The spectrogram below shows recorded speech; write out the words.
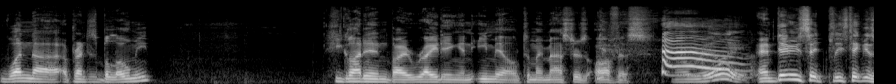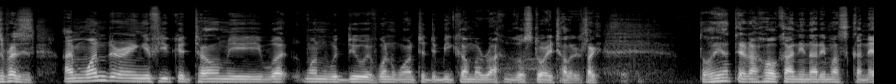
one uh, apprentice below me, he got in by writing an email to my master's oh, office. oh, really? And then he said, "Please take me as a present." I'm wondering if you could tell me what one would do if one wanted to become a rakugo storyteller. It's like, "Doyate rahoka ni narimasu ka ne?"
